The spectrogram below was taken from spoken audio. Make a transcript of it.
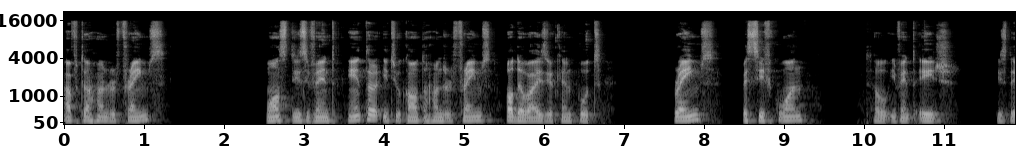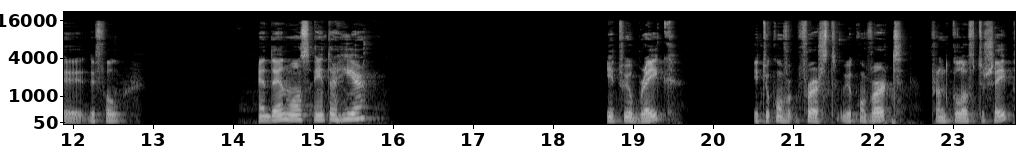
after 100 frames. Once this event enter, it will count 100 frames. Otherwise you can put frames specific one. So event age is the default. And then once enter here, it will break. It will first will convert from cloth to shape.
